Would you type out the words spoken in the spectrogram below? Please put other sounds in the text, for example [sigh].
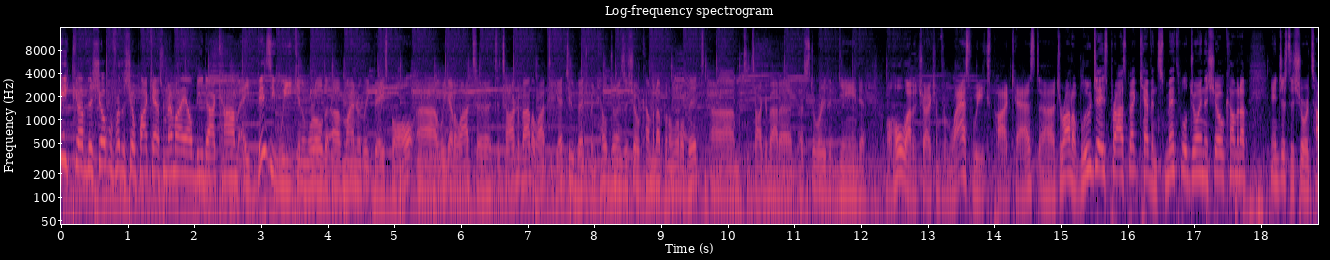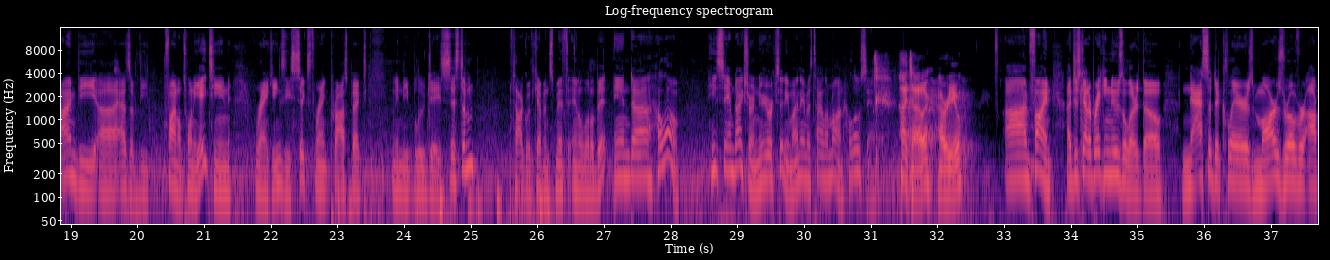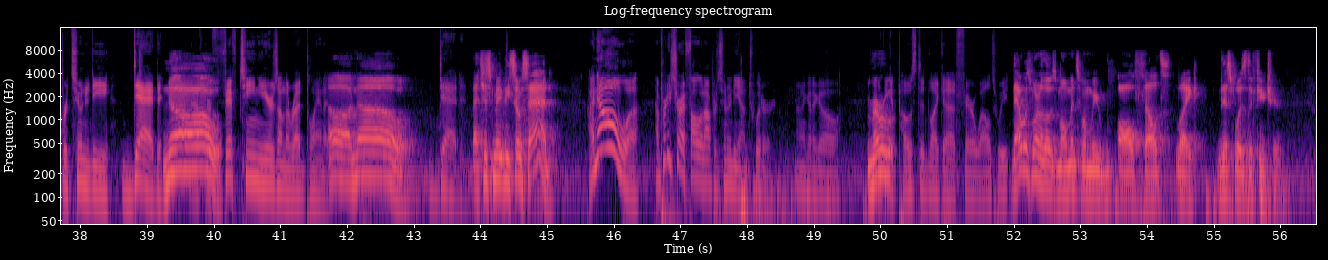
Week of the Show Before the Show podcast from MILB.com. A busy week in the world of minor league baseball. Uh, we got a lot to, to talk about, a lot to get to. Benjamin Hill joins the show coming up in a little bit um, to talk about a, a story that gained a whole lot of traction from last week's podcast. Uh, Toronto Blue Jays prospect Kevin Smith will join the show coming up in just a short time. The uh, As of the final 2018 rankings, the sixth ranked prospect in the Blue Jays system. Talk with Kevin Smith in a little bit. And uh, hello. He's Sam Dykstra in New York City. My name is Tyler Maun. Hello, Sam. Hi, Tyler. How are you? Uh, I'm fine. I just got a breaking news alert, though. NASA declares Mars rover opportunity dead. No. After 15 years on the red planet. Oh no. Dead. That just made me so sad. I know. I'm pretty sure I followed Opportunity on Twitter. I gotta go. Remember it posted like a farewell tweet. that was one of those moments when we all felt like this was the future.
